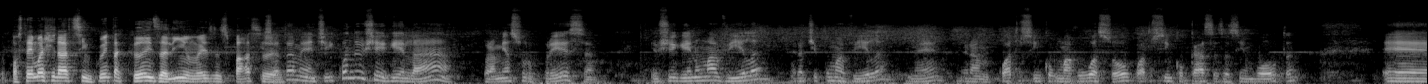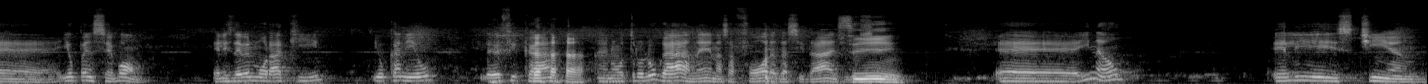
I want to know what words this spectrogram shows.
Eu posso até imaginar 50 cães ali no mesmo espaço. É. Exatamente. E quando eu cheguei lá, para minha surpresa, eu cheguei numa vila, era tipo uma vila, né? Eram quatro, cinco, uma rua só, quatro, cinco casas assim em volta. É... E eu pensei, bom, eles devem morar aqui e o canil deve ficar em outro lugar, né? Nessa fora da cidade. Sim. É... E não, eles tinham,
